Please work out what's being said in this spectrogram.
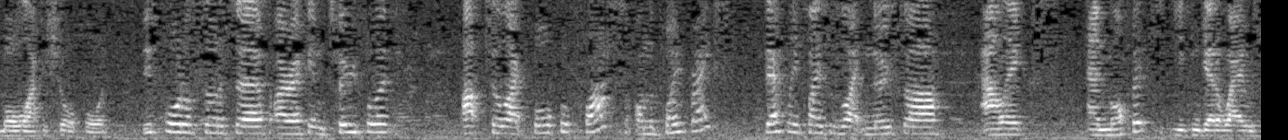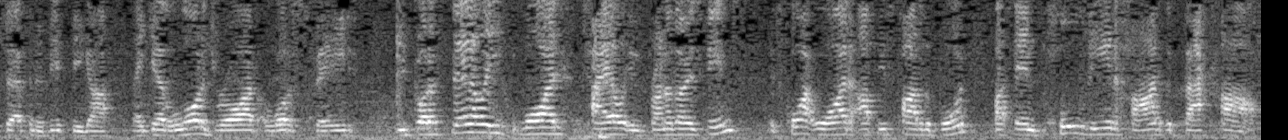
more like a short board. This board will sort of surf, I reckon, two foot up to like four foot plus on the point breaks. Definitely places like Noosa, Alex, and Moffat's, you can get away with surfing a bit bigger. They get a lot of drive, a lot of speed. You've got a fairly wide tail in front of those fins, it's quite wide up this part of the board, but then pulls in hard at the back half,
